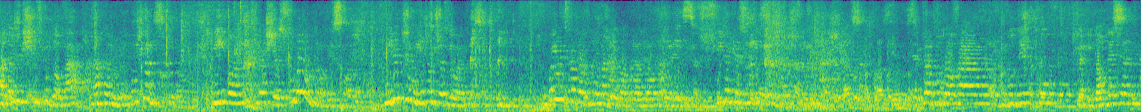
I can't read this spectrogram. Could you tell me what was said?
a to oczywiście budowa na Torunie po Śląsku. I oni na Śląsku mają drogę swoją. Nie wiem czemu jeżdżą przez Goławice. Bo jest droga zbudowana dobra droga. I to jest ta budowa budynków, jaki dom weselny,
